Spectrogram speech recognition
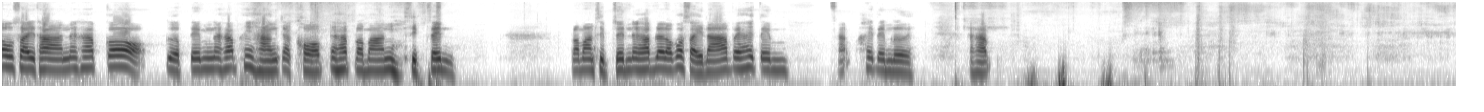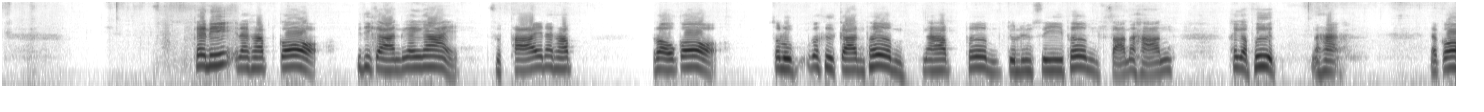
เราใส่ฐานนะครับ ก็เกือบเต็มนะครับ ให้ห่างจากขอบนะครับ ประมาณสิบเซนประมาณสิบเซนนะครับ แล้วเราก็ใส่น้ำไปให้เต็มครับ ให้เต็มเลยนะครับ แค่นี้นะครับก็วิธีการง่ายๆ สุดท้ายนะครับ เราก็สรุปก็คือการเพิ่มนะครับ เพิ่มจุลินทรีย์เพิ่มสารอาหารให้กับพืชนะฮะแล้วก็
